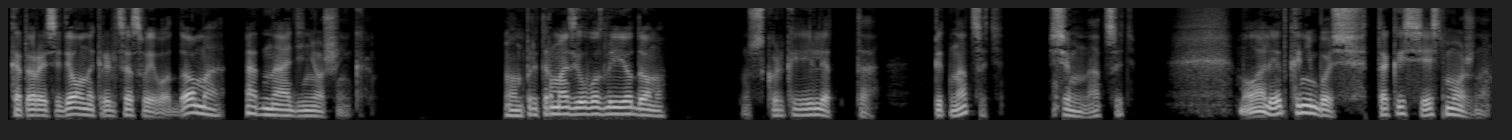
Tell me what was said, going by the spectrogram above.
которая сидела на крыльце своего дома, одна-одинешенька. Он притормозил возле ее дома. Сколько ей лет-то? Пятнадцать? Семнадцать? Малолетка, небось, так и сесть можно.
